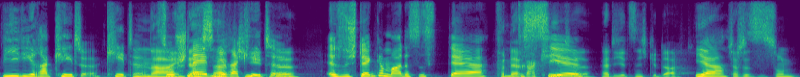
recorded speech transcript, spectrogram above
Wie die Rakete. Kete. Nein, so schnell wie Rakete. Kete. Also ich denke mal, das ist der. Von der Rakete Ziel. hätte ich jetzt nicht gedacht. Ja, Ich dachte, das ist so ein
